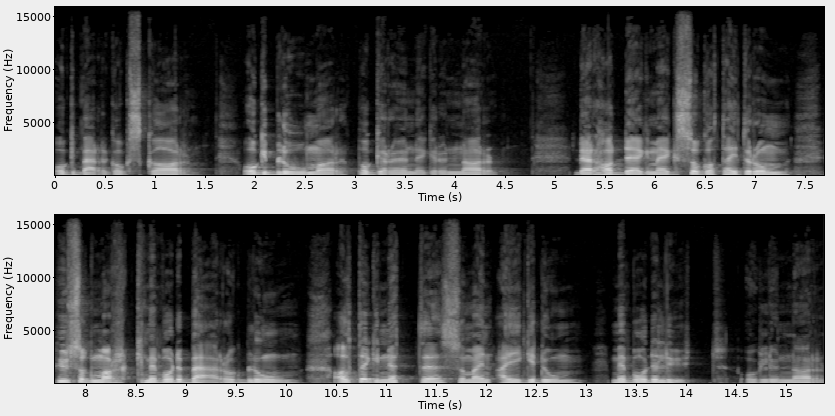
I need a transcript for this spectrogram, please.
og berg og skar, og blomar på grøne grunnar. Der hadde eg meg så godt eit rom, hus og mark med både bær og blom. Alt eg nøtte som ein eigedom, med både lut og Lunnar.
